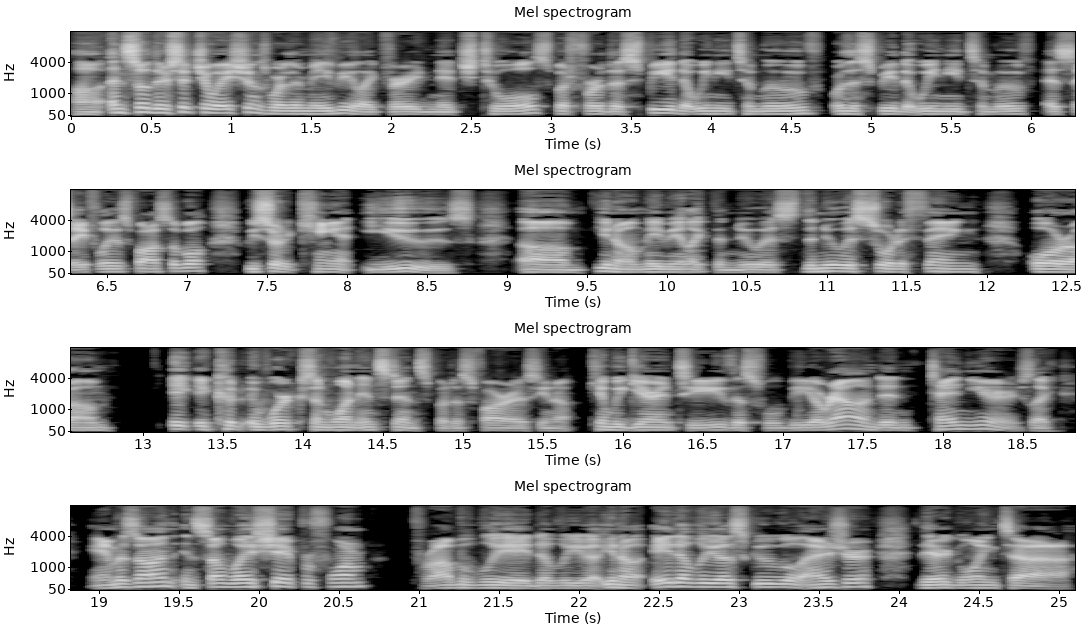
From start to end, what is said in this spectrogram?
Uh, and so there's situations where there may be like very niche tools, but for the speed that we need to move or the speed that we need to move as safely as possible, we sort of can't use, um, you know, maybe like the newest, the newest sort of thing, or um, it, it could it works in one instance, but as far as you know, can we guarantee this will be around in ten years? Like Amazon, in some way, shape, or form, probably AWS, you know, AWS, Google, Azure, they're going to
